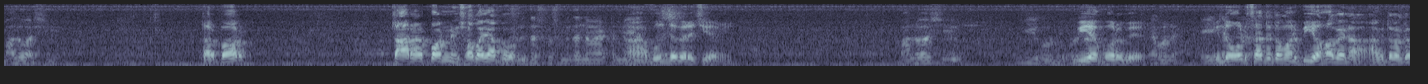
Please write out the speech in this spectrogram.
ভালোবাসি। তারপর তার আর পর নেই সবাই আপন। সুস্মিতা সুস্মিতা নামে একটা মেয়ে হ্যাঁ বুঝতে পেরেছি আমি। ভালোবাসি বিয়ে করব বুঝলে? বিয়ে করবে। কিন্তু ওর সাথে তোমার বিয়ে হবে না আমি তোমাকে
